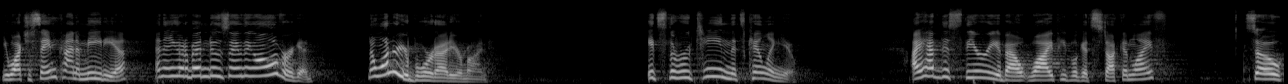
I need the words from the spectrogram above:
You watch the same kind of media, and then you go to bed and do the same thing all over again. No wonder you're bored out of your mind. It's the routine that's killing you. I have this theory about why people get stuck in life. So,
